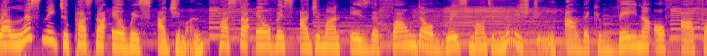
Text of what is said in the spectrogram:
You are listening to Pastor Elvis Agyemang. Pastor Elvis Agyemang is the founder of Grace Mountain Ministry and the convener of Alpha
